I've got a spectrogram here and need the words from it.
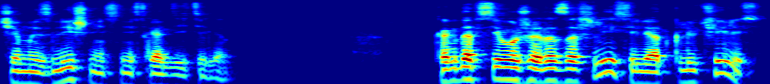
чем излишне снисходителен. Когда все уже разошлись или отключились,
